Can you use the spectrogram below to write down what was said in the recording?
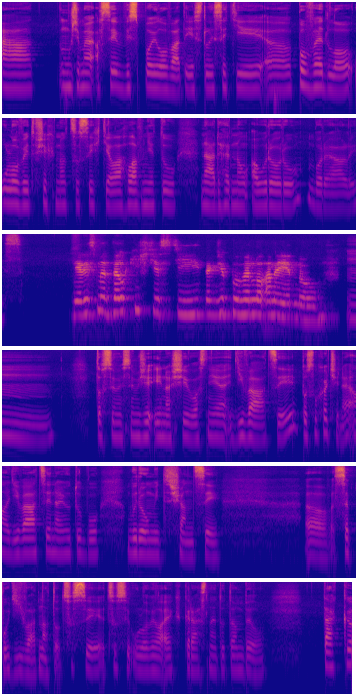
A můžeme asi vyspojovat, jestli se ti uh, povedlo ulovit všechno, co si chtěla, hlavně tu nádhernou auroru Borealis. Měli jsme velký štěstí, takže povedlo a nejednou. Mm, to si myslím, že i naši vlastně diváci, posluchači ne, ale diváci na YouTube budou mít šanci uh, se podívat na to, co si, co si ulovila a jak krásné to tam bylo. Tak eh,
